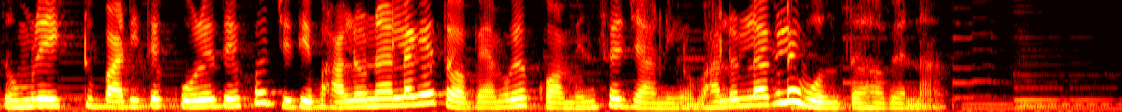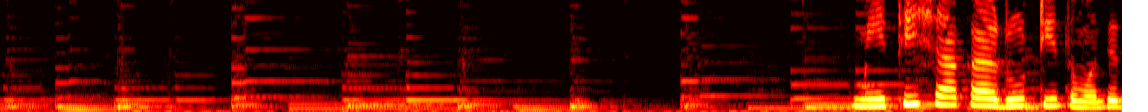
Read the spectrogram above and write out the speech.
তোমরা একটু বাড়িতে করে দেখো, যদি ভালো না লাগে তবে আমাকে কমেন্টসে জানিও। ভালো লাগলে বলতে হবে না। মেথি শাক আর রুটি তোমাদের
